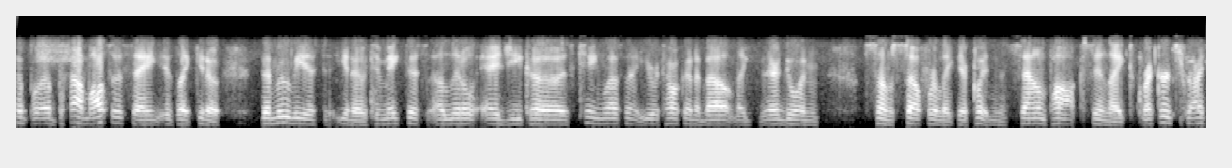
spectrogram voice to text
but but I'm also saying it's like you know the movie is you know to make this a little edgy because King last night you were talking about like they're doing some stuff where like they're putting sound pops and like record scratch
